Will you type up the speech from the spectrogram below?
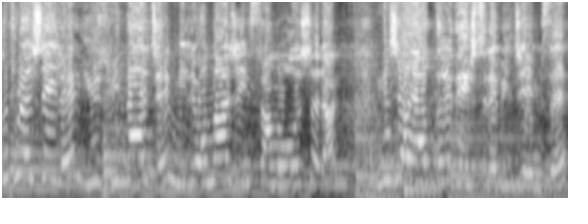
Bu projeyle yüz binlerce, milyonlarca insana ulaşarak nice hayatları değiştirebileceğimize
